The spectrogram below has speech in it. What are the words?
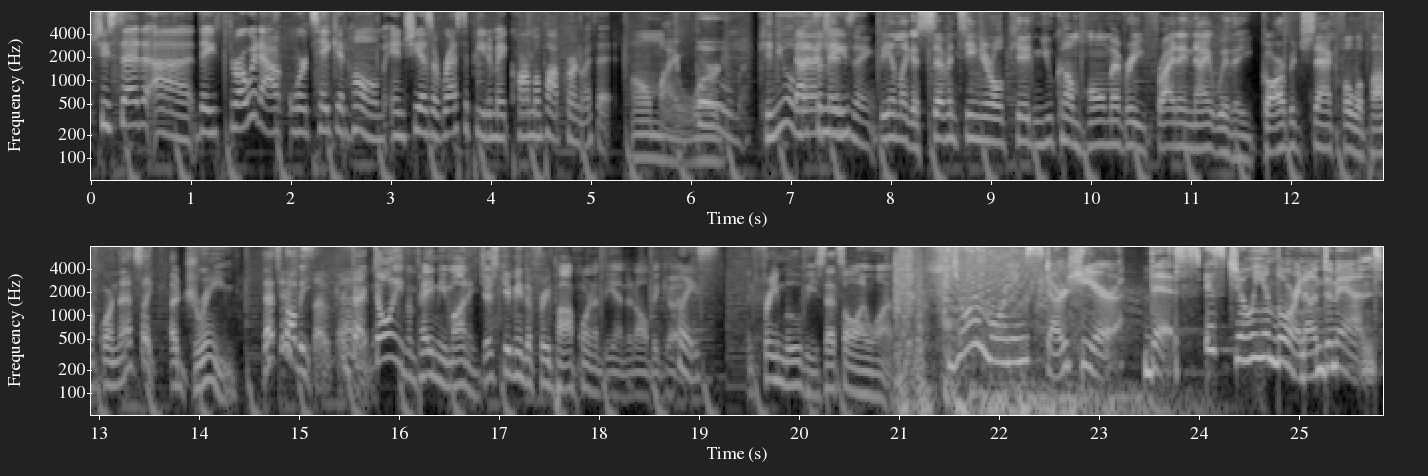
She said uh, they throw it out or take it home, and she has a recipe to make caramel popcorn with it. Oh my word! Boom. Can you That's imagine amazing. being like a 17 year old kid and you come home every Friday night with a garbage sack full of popcorn? That's like a dream. That's It's probably. so In fact, don't even pay me money. Just give me the free popcorn at the end, and I'll be good. Please. And free movies. That's all I want. Your mornings start here. This is Joey and Lauren on demand.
